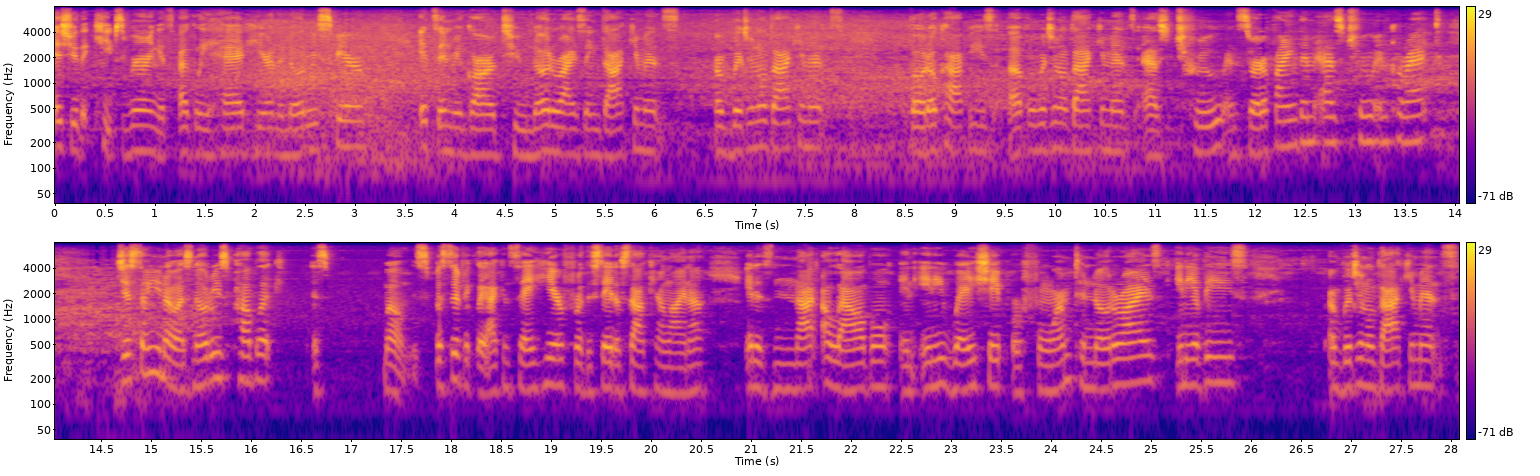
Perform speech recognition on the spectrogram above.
issue that keeps rearing its ugly head here in the notary sphere. It's in regard to notarizing documents, original documents, photocopies of original documents as true and certifying them as true and correct. Just so you know, as notaries public, well, specifically, I can say here for the state of South Carolina, it is not allowable in any way, shape, or form to notarize any of these original documents.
